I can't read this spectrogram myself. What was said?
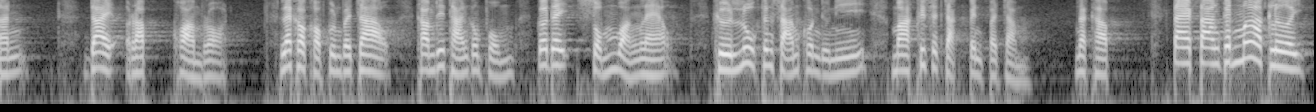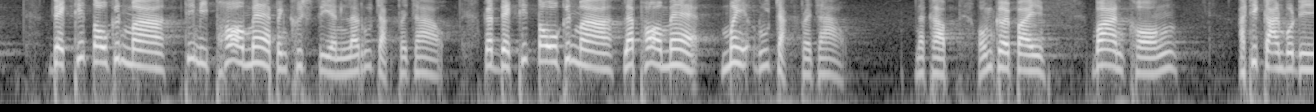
นั้น ได้รับความรอด และขอขอบคุณพระเจ้าคำอธิษฐานของผมก็ได้สมหวังแล้ว คือลูกทั้งสามคนเดี๋ยวนี้ มาคริสตจักรเป็นประจำนะครับ แตกต่างกันมากเลย เด็กที่โตขึ้นมาที่มีพ่อแม่เป็นคริสเตียนและรู้จักพระเจ้า กับเด็กที่โตขึ้นมาและพ่อแม่ไม่รู้จักพระเจ้านะครับ ผมเคยไปบ้านของอธิการบดี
